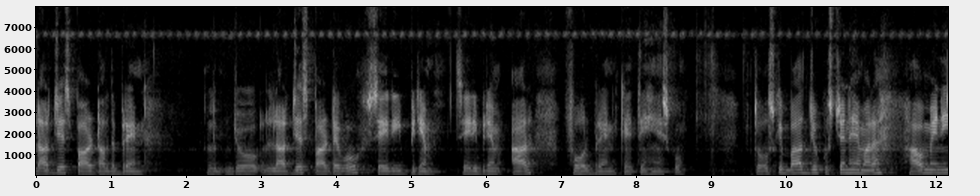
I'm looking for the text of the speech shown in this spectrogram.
largest part of the brain जो लार्जेस्ट पार्ट है वो सेरिब्रियम सेरिब्रियम आर फोर ब्रेन कहते हैं इसको. तो उसके बाद जो क्वेश्चन है हमारा how many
